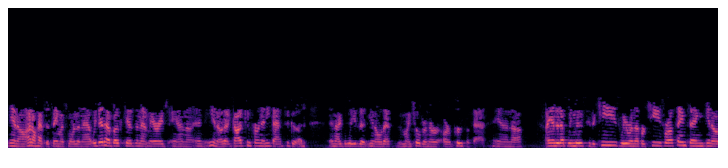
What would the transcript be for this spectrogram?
you know, I don't have to say much more than that. We did have both kids in that marriage, and uh, and you know that God can turn any bad to good, and I believe that you know that my children are are proof of that, and. uh I ended up, we moved to the Keys. We were in the Upper Keys. We're same thing, you know,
